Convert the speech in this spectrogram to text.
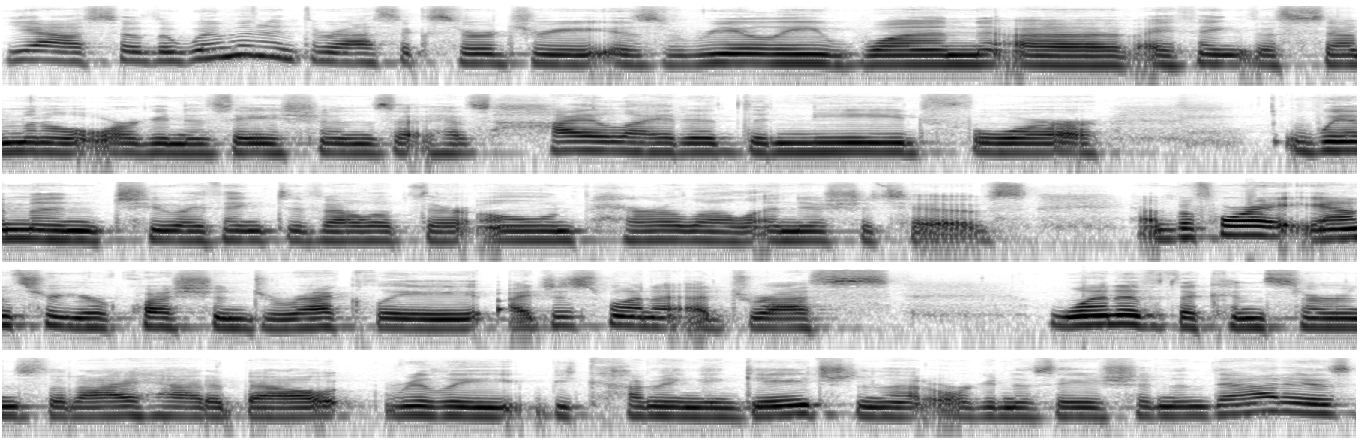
Yeah, so the Women in Thoracic Surgery is really one of, I think, the seminal organizations that has highlighted the need for women to, I think, develop their own parallel initiatives. And before I answer your question directly, I just want to address one of the concerns that I had about really becoming engaged in that organization, and that is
